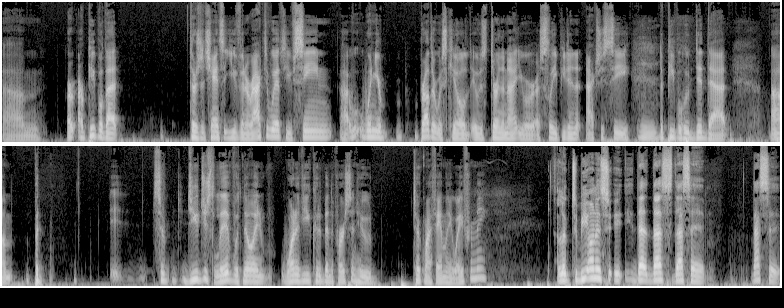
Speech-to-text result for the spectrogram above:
um, are, are people that there's a chance that you've interacted with, you've seen. Uh, when your brother was killed, it was during the night you were asleep. You didn't actually see Mm. the people who did that. Um, but it, so, do you just live with knowing one of you could have been the person who took my family away from me? Look, to be honest, that that's that's a that's a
